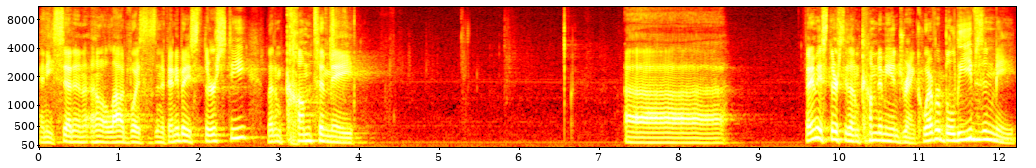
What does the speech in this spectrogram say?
and he said in a, in a loud voice, Listen, if anybody's thirsty, let him come to me. Uh, if anybody's thirsty, let him come to me and drink. Whoever believes in me,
